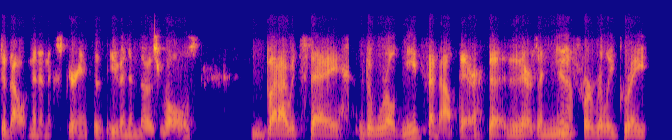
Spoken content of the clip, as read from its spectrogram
development and experiences even in those roles. But I would say the world needs them out there. There's a need yeah. for really great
